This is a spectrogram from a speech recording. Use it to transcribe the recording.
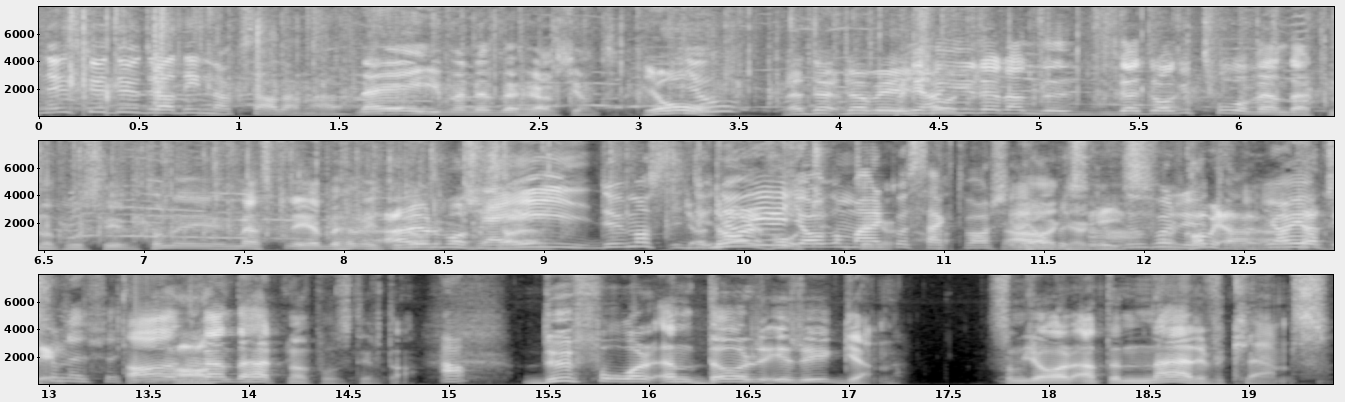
Nu ska ju du dra din också Adam. Nej, men det behövs ju inte. Jo, Jo. Men nu, nu har vi Men ni har kört. ju redan, vi har dragit två vänd där till något positivt. Hon är ju mästare, jag behöver inte Ja, det dem. måste säga. Nej, du måste, Jag nu har ju fort. jag och Marco sagt varsin. Ja, Ja, precis. Då får du Kom ta. igen nu. Jag är ta också till. nyfiken. Ja, Ja. vänd det här till något positivt då. Ja. Du får en dörr i ryggen som gör att en nerv kläms.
